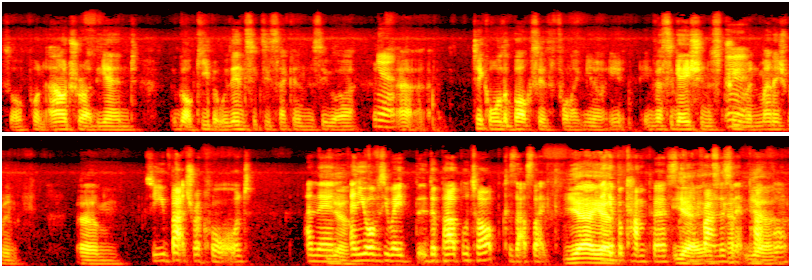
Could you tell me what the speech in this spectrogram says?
sort of put an outro at the end. You got to keep it within sixty seconds. You got Yeah. to uh, tick all the boxes for like you know investigations, Mm. treatment, management. Um, So you batch record, and then Yeah. and you obviously weigh the, the purple top because that's like yeah, the yeah. hippocampus Yeah, brand, it's isn't it? yeah. Purple.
